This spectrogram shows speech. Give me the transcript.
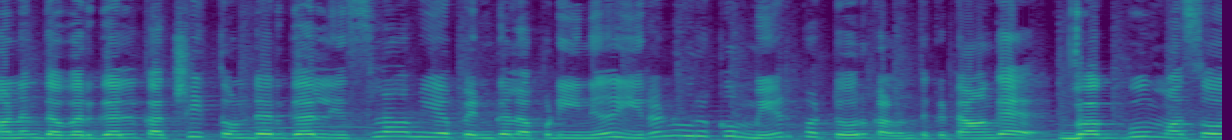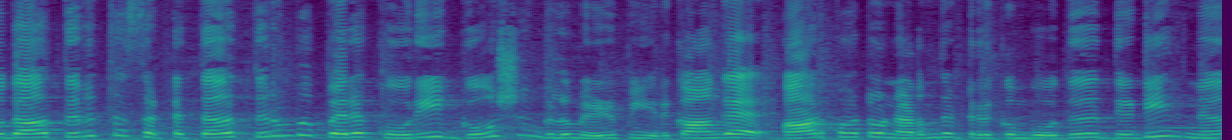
ஆனந்த் அவர்கள் கட்சி தொண்டர்கள் இஸ்லாமிய பெண்கள் அப்படின்னு இருநூறுக்கும் மேற்பட்டோர் கலந்துக்கிட்டாங்க. வக்பு மசோதா திருத்த சட்டத்தை திரும்ப பெற கோரி கோஷங்களும் எழுப்பியிருக்காங்க. ஆர்ப்பாட்டம் நடந்துட்டு இருக்கும்போது திடீர்னு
